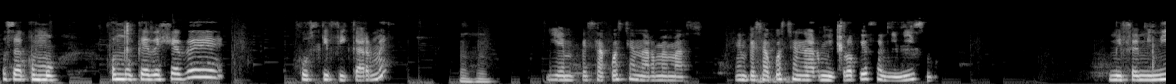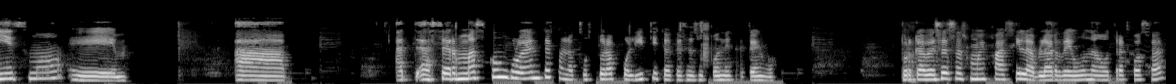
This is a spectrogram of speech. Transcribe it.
O sea, como, como que dejé de justificarme y empecé a cuestionarme más. Empecé a cuestionar mi propio feminismo. Mi feminismo, eh, a a, ser más congruente con la postura política que se supone que tengo. Porque a veces es muy fácil hablar de una u otra cosa,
